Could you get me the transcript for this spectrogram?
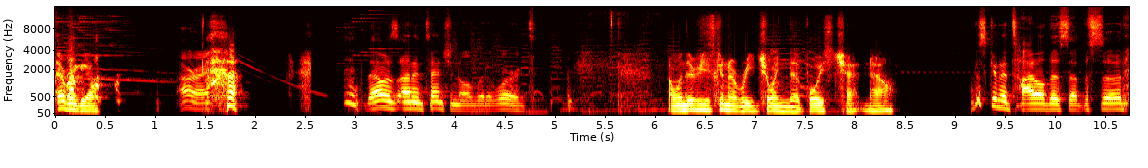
There we go. All right. that was unintentional, but it worked. I wonder if he's gonna rejoin the voice chat now. I'm just gonna title this episode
